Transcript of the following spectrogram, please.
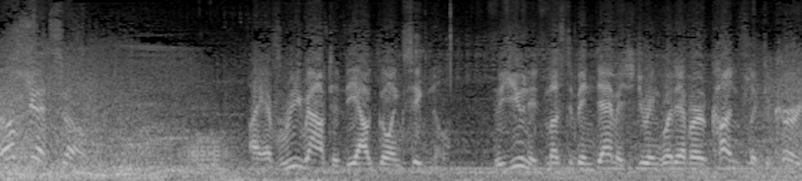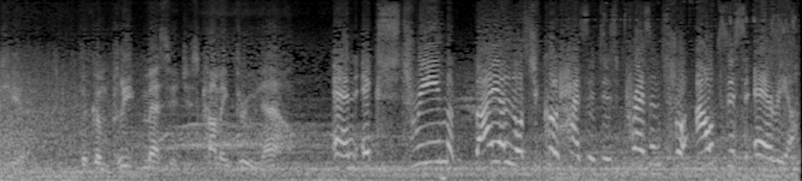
Come get some. I have rerouted the outgoing signal. The unit must have been damaged during whatever conflict occurred here. The complete message is coming through now. An extreme biological hazard is present throughout this area.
